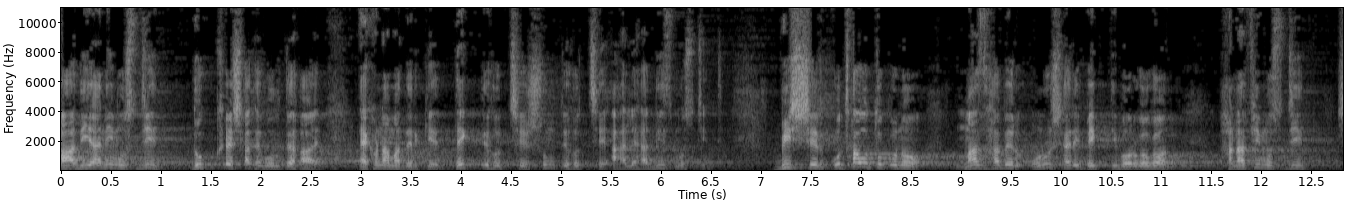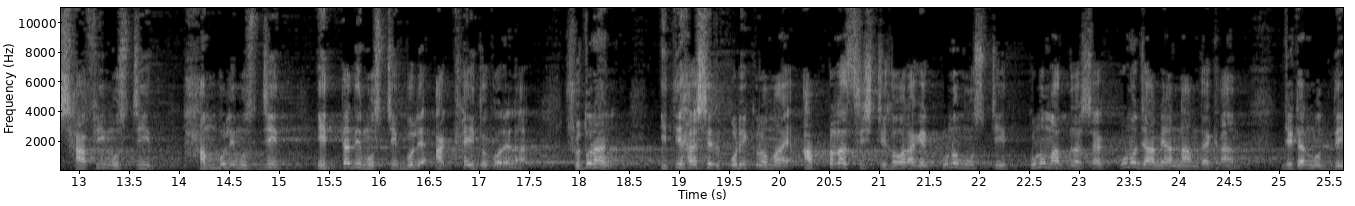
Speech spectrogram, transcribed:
কাদিয়ানি মসজিদ দুঃখের সাথে বলতে হয়, এখন আমাদেরকে দেখতে হচ্ছে, শুনতে হচ্ছে আহলে হাদিস মসজিদ। বিশ্বের কোথাও তো কোনো মাঝহাবের অনুসারী ব্যক্তিবর্গগণ, হানাফি মসজিদ সাফি মসজিদ, হাম্বুলি মসজিদ ইত্যাদি মসজিদ বলে আখ্যায়িত করে না। সুতরাং ইতিহাসের পরিক্রমায় আপনারা সৃষ্টি হওয়ার আগে কোনো মসজিদ, কোনো মাদ্রাসা, কোনো জামিয়ার নাম দেখান, যেটার মধ্যে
